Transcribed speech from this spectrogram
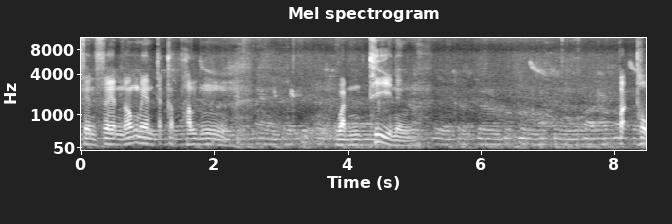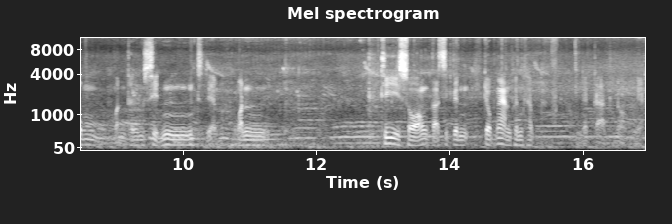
แฟนๆน้องแมนจักรพันธ์วันที่หนึ่งปฐมบันเทิงศิลป์วัน ที่สองก็สิเป็นจบงานเพิ่นครับบรรยากาศพี่น้องเนี่ย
